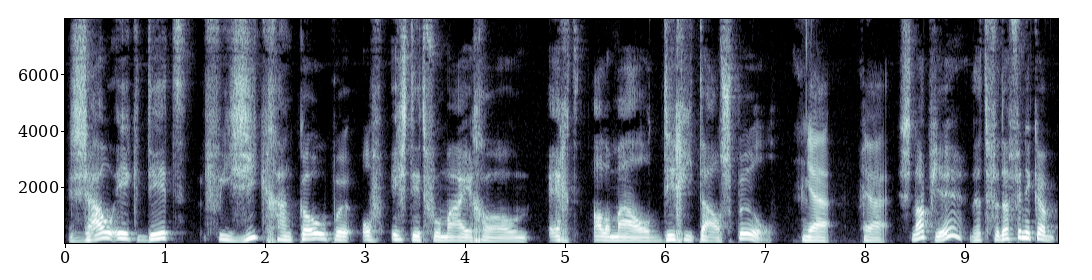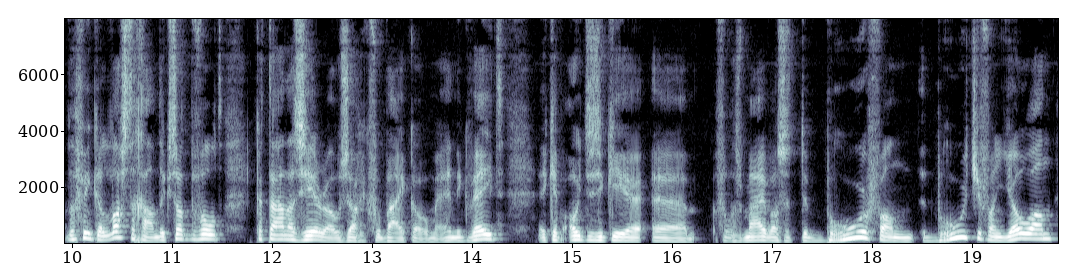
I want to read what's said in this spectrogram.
zou ik dit fysiek gaan kopen of is dit voor mij gewoon echt allemaal digitaal spul? Ja, ja, Snap je? Dat, dat, vind ik er, dat vind ik er lastig aan. Want Ik zat bijvoorbeeld Katana Zero zag ik voorbij komen. En ik weet, ik heb ooit eens een keer, eh, volgens mij was het de broer van, het broertje van Johan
